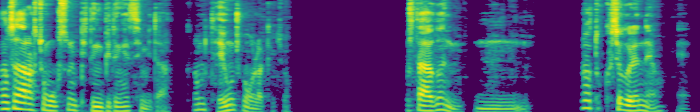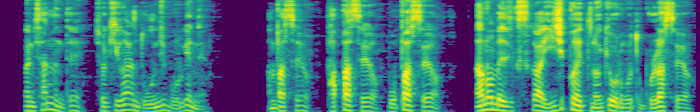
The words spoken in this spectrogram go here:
상승 하락종 목수는 비등비등했습니다. 그럼 대웅주가 올랐겠죠. 코스닥은 음 코스닥도 그저 그랬네요. 예, 기관이 샀는데 저 기관은 누군지 모르겠네요. 안 봤어요. 바빴어요. 못 봤어요. 나노메딕스가 20% 넘게 오른 것도 몰랐어요.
